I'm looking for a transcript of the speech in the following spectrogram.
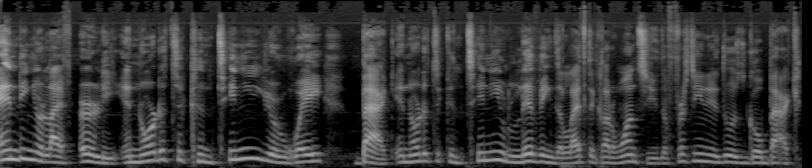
ending your life early, in order to continue your way back, in order to continue living the life that God wants you, the first thing you need to do is go back.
